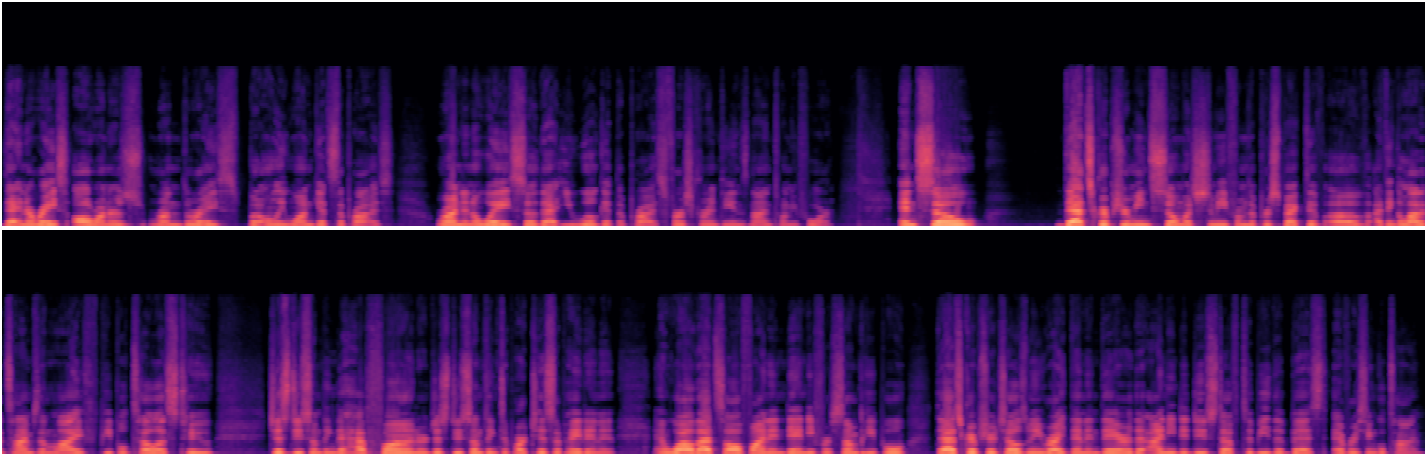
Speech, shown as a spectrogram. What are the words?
that in a race, all runners run the race, but only one gets the prize. Run in a way so that you will get the prize." First Corinthians nine twenty four. And so that scripture means so much to me from the perspective of I think a lot of times in life people tell us to just do something to have fun or just do something to participate in it. And while that's all fine and dandy for some people, that scripture tells me right then and there that I need to do stuff to be the best every single time.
